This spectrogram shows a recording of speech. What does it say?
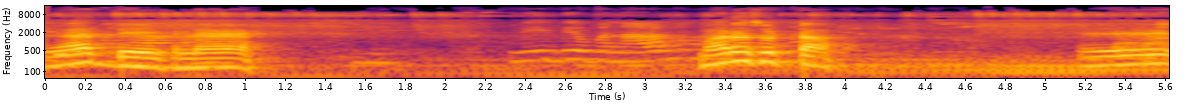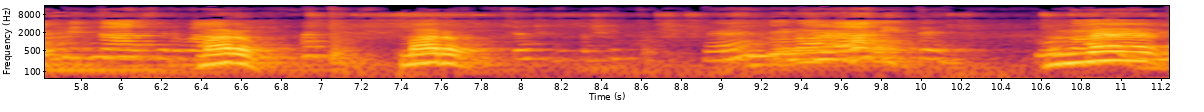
यार देख ले। वीडियो बना रहा मारो सुट्टा। ए मम्मी तो आशीर्वाद मारो मारो। मैं ये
